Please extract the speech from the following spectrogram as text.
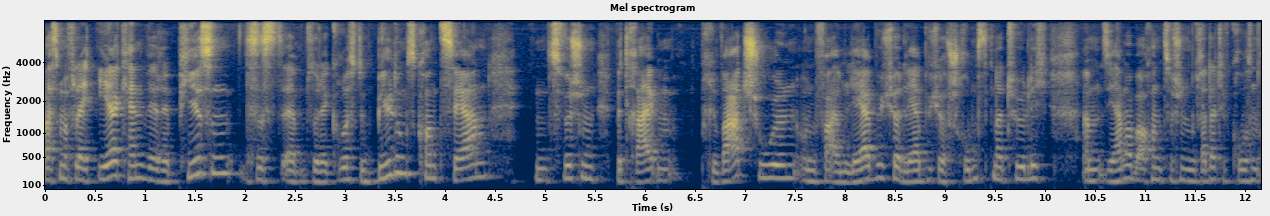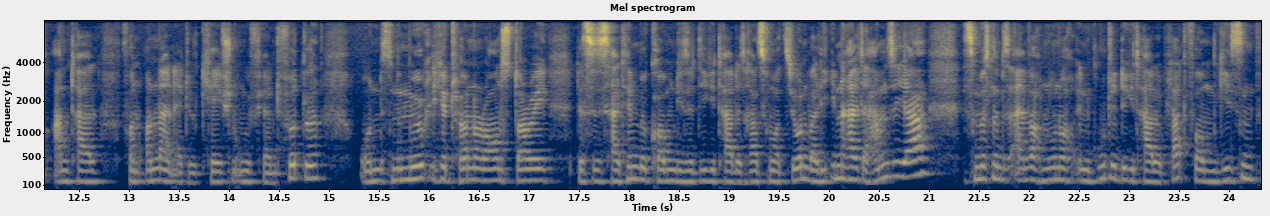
was man vielleicht eher kennt, wäre Pearson. Das ist äh, so der größte Bildungskonzern. Inzwischen betreiben Privatschulen und vor allem Lehrbücher. Lehrbücher schrumpft natürlich. Ähm, sie haben aber auch inzwischen einen relativ großen Anteil von Online-Education, ungefähr ein Viertel. Und es ist eine mögliche Turnaround-Story, dass sie es halt hinbekommen, diese digitale Transformation, weil die Inhalte haben sie ja. Jetzt müssen sie das einfach nur noch in gute digitale Plattformen gießen.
